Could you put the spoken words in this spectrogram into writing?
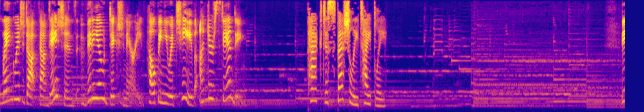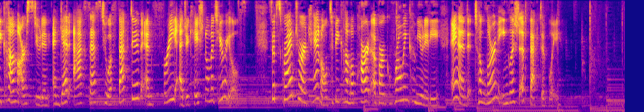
Language.Foundation's Video Dictionary, helping you achieve understanding. Packed especially tightly. Become our student and get access to effective and free educational materials. Subscribe to our channel to become a part of our growing community and to learn English effectively.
